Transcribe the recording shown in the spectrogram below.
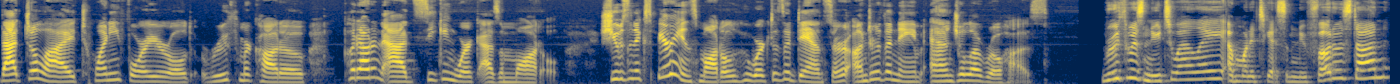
That July, 24 year old Ruth Mercado put out an ad seeking work as a model. She was an experienced model who worked as a dancer under the name Angela Rojas. Ruth was new to LA and wanted to get some new photos done,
